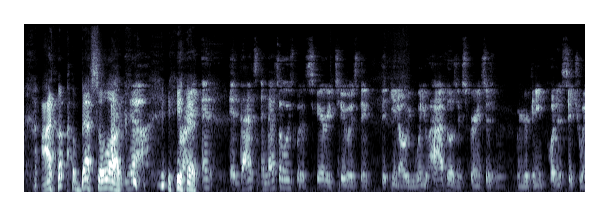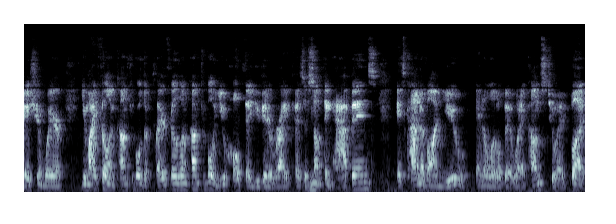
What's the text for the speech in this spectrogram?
I best of luck. Yeah. yeah. right? And it, that's and that's always what's scary too is they that, you know when you have those experiences when you're getting put in a situation where you might feel uncomfortable the player feels uncomfortable you hope that you get it right because if something happens it's kind of on you in a little bit when it comes to it but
